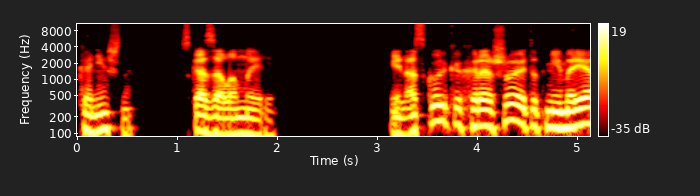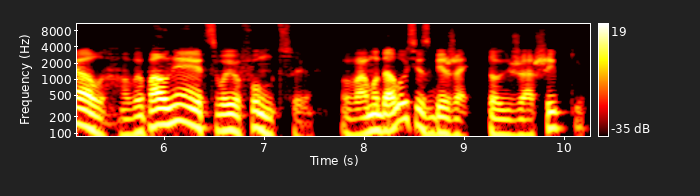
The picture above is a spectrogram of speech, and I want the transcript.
«Конечно», — сказала Мэри. «И насколько хорошо этот мемориал выполняет свою функцию, вам удалось избежать той же ошибки?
